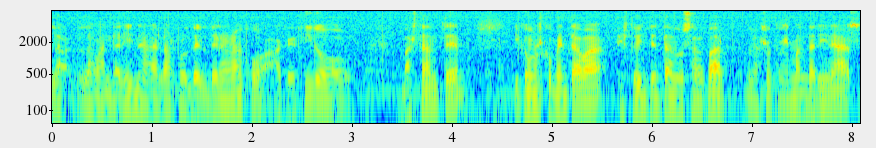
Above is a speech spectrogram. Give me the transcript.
la, mandarina, el árbol de, de naranjo ha crecido bastante. Y como os comentaba estoy intentando salvar las otras mandarinas,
